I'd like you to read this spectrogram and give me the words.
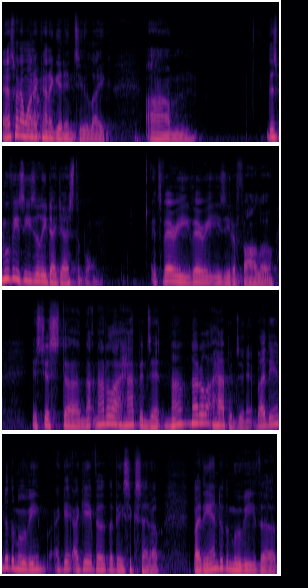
And that's what I want to Yeah. kind of get into. Like, um, this movie is easily digestible. It's very, very easy to follow. it's just uh, not not a lot happens in not not a lot happens in it. By the end of the movie, I gave I gave the, the basic setup. By the end of the movie, the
